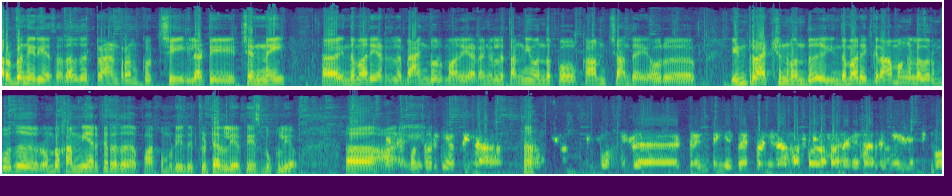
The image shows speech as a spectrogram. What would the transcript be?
அர்பன் ஏரியாஸ் அதாவது ட்ராண்ட்ரம் கொச்சி இல்லாட்டி சென்னை இந்த மாதிரி இடத்துல பெங்களூர் மாதிரி இடங்கள்ல தண்ணி வந்தப்போ காமிச்ச அந்த ஒரு இன்ட்ராக்ஷன் வந்து இந்த மாதிரி கிராமங்களில் வரும்போது ரொம்ப கம்மியாக இருக்கிறத பார்க்க முடியுது ட்விட்டர்லேயோ ஃபேஸ்புக்லேயோ ட்ரெண்டிங்கை பேஸ் மக்களோட மனநிலை மாறுது இப்போ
